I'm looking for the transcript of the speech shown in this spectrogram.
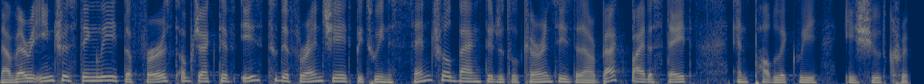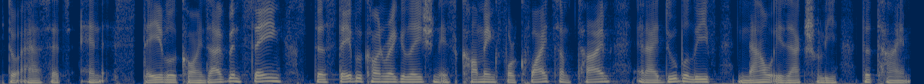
Now, very interestingly, the first objective is to differentiate between central bank digital currencies that are backed by the state and publicly issued crypto assets and stablecoins. I've been saying the stablecoin regulation is coming for quite some time, and I do believe now is actually the time.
